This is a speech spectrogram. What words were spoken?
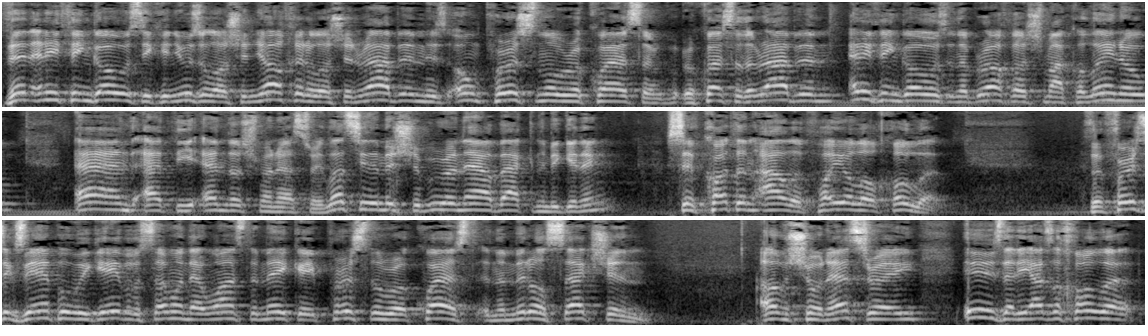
Then anything goes. He can use a lashon yachid, a lashon rabbim, his own personal request, a request of the rabbim. Anything goes in the bracha Shema Kolenu and at the end of Shemon Esrei. Let's see the Mishnah Berurah now back in the beginning. Sivkatan Aleph, Hayolo Chola. The first example we gave of someone that wants to make a personal request in the middle section of Shon Esrei is that he has a chola.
